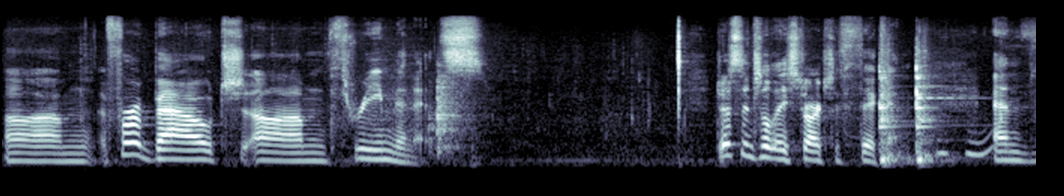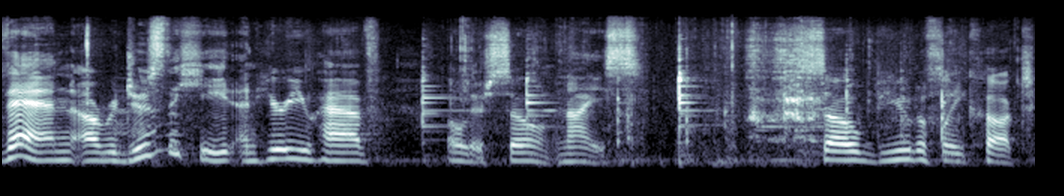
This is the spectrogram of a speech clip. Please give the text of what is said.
um, for about um, three minutes just until they start to thicken. Mm-hmm. And then uh, reduce the heat, and here you have, oh, they're so nice. So beautifully cooked.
